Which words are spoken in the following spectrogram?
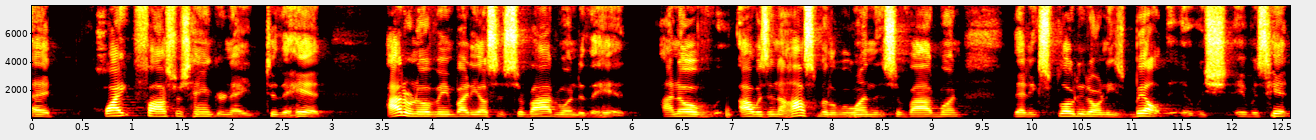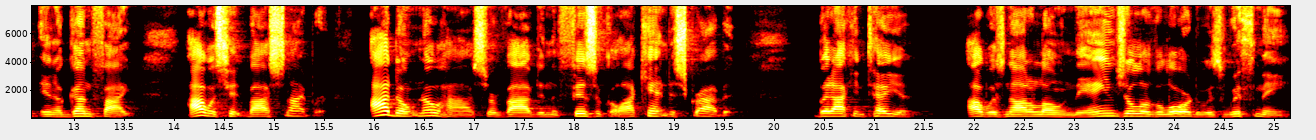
a white phosphorus hand grenade to the head. I don't know if anybody else has survived one to the head. I know I was in the hospital with one that survived one that exploded on his belt. It was, it was hit in a gunfight. I was hit by a sniper. I don't know how I survived in the physical. I can't describe it. But I can tell you, I was not alone. The angel of the Lord was with me,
